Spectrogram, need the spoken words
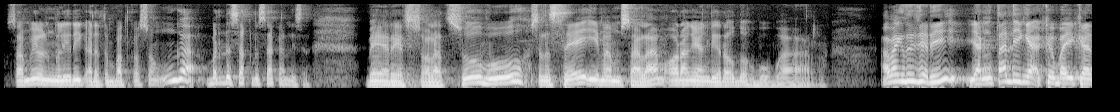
Sambil ngelirik ada tempat kosong. Enggak, berdesak-desakan di sana. Beres sholat subuh, selesai imam salam, orang yang di Raudhah bubar. Apa yang terjadi? Yang tadi nggak kebaikan,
